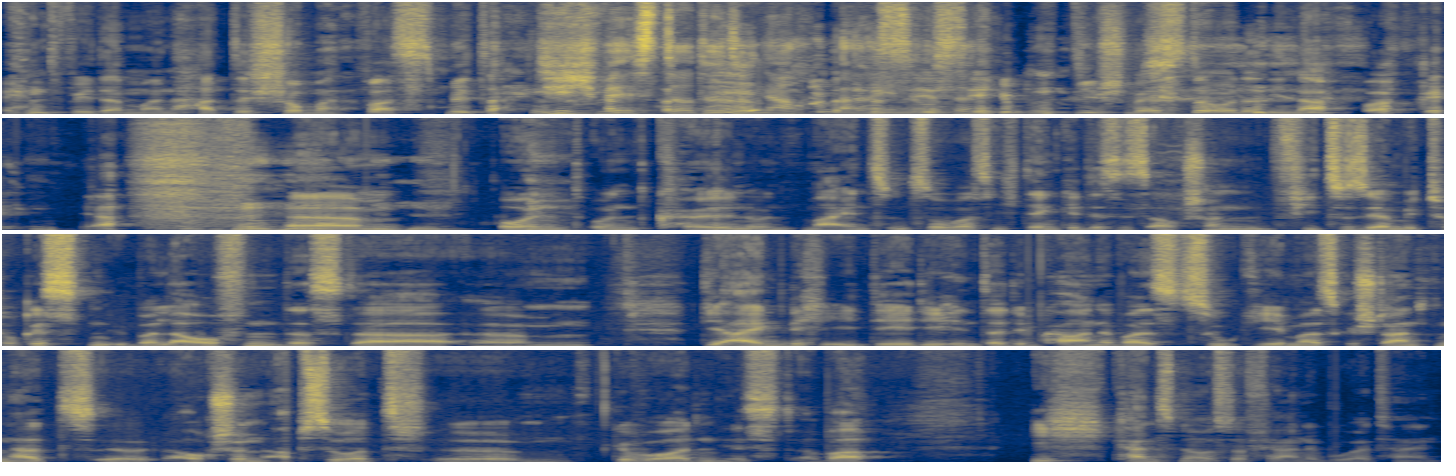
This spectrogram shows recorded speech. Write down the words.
entweder man hatte schon mal was mit Die Schwester oder die Nachbarin, es ist oder? eben die Schwester oder die Nachbarin, ja. Mhm, Ähm, mhm. und, und Köln und Mainz und sowas, ich denke, das ist auch schon viel zu sehr mit Touristen überlaufen, dass da ähm, die eigentliche Idee, die hinter dem Karnevalszug jemals gestanden hat, äh, auch schon absurd ähm, geworden ist. Aber ich kann es nur aus der Ferne beurteilen.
